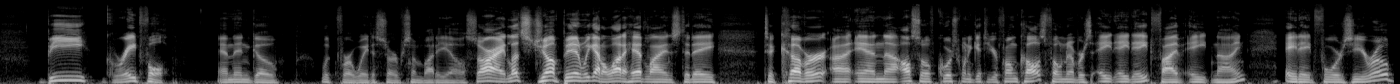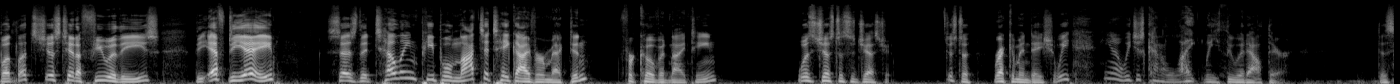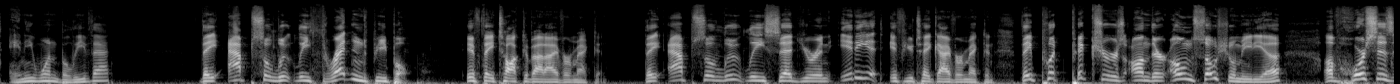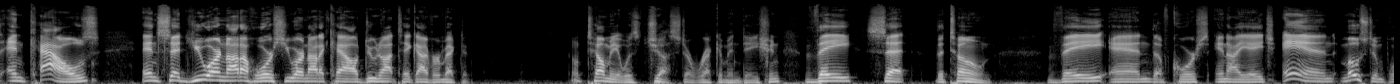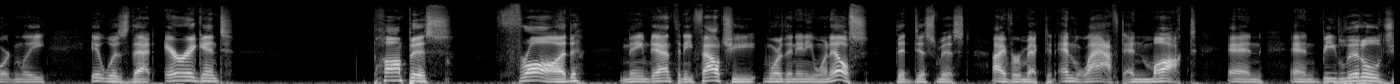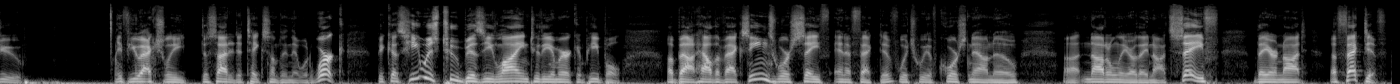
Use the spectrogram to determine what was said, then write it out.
Be grateful and then go look for a way to serve somebody else. All right, let's jump in. We got a lot of headlines today to cover. Uh, and uh, also, of course, want to get to your phone calls. Phone number is 888 589 8840. But let's just hit a few of these. The FDA says that telling people not to take ivermectin for COVID 19 was just a suggestion, just a recommendation. We, you know, we just kind of lightly threw it out there. Does anyone believe that? They absolutely threatened people if they talked about ivermectin. They absolutely said you're an idiot if you take ivermectin. They put pictures on their own social media of horses and cows and said, You are not a horse, you are not a cow, do not take ivermectin. Don't tell me it was just a recommendation. They set the tone. They and, of course, NIH, and most importantly, it was that arrogant, pompous fraud named Anthony Fauci more than anyone else that dismissed ivermectin and laughed and mocked and and belittled you if you actually decided to take something that would work because he was too busy lying to the American people about how the vaccines were safe and effective, which we of course now know uh, not only are they not safe, they are not effective.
